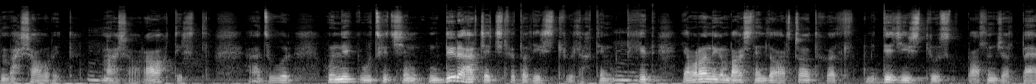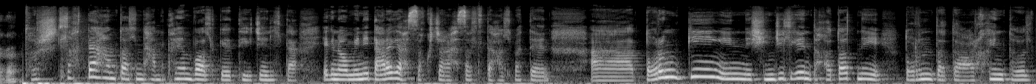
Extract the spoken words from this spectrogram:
маш авар байдаг. Маш авар оогт эрсдэл а зүгээр хүнийг үзэхэд шин дээр харж ажиллахад бол эрсдэлгүй л бах тийм. Тэгэхэд ямар нэгэн багш танилаа орж байгаа тохиолдолд мэдээж эрсдэл үүсэх боломж бол байгаа. Туршлагатай хамт олонд хамтах юм бол гэж тэгж юм л та. Яг нөгөө миний дараагийн асуух гэж байгаа асуулттай холбоотой байна. А дурангийн энэ шинжилгээнд ходоодны дуранд одоо орохын тулд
